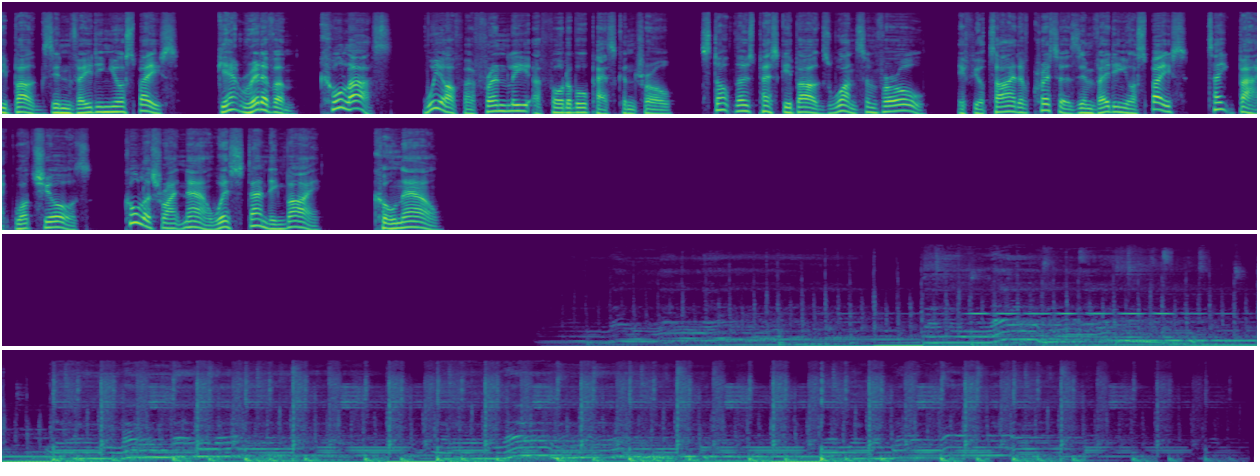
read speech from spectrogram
pesky bugs invading your space. Get rid of them. Call us. We offer friendly, affordable pest control. Stop those pesky bugs once and for all. If you're tired of critters invading your space, take back what's yours. Call us right now. We're standing by. Call now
